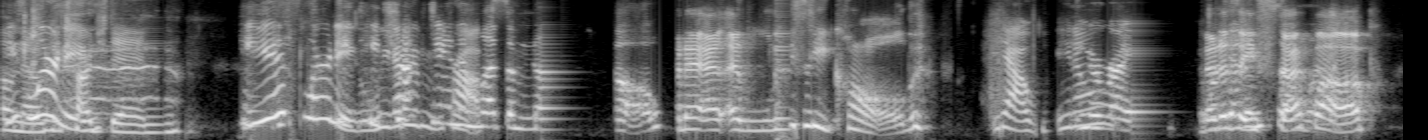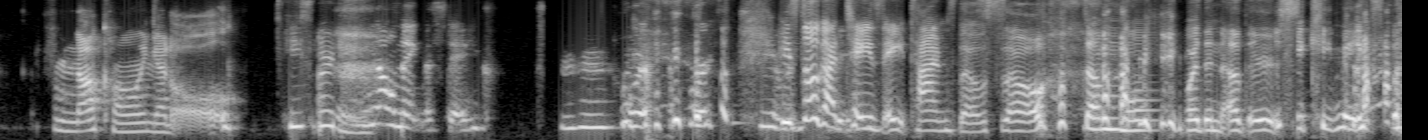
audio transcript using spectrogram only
Oh He's no, learning. he charged in. he is learning. he we gotta checked in him and let them know. But at, at least he called. Yeah, you know You're right. That We're is a step somewhere. up from not calling at all. He's learning. We all make mistakes. Mm-hmm. We're, we're He still got beings. tased eight times though, so Some more, more than others. He makes, but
